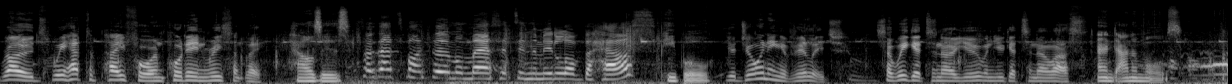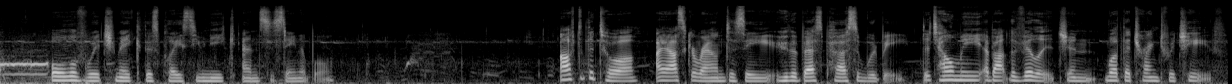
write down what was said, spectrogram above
roads we had to pay for and put in recently. houses, So that's my thermal mass. It's in the middle of the house. people, You're joining a village, so we get to know you and you get to know us. and animals, all of which make this place unique and sustainable. After the tour, I ask around to see who the best person would be to tell me about the village and what they're trying to achieve.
